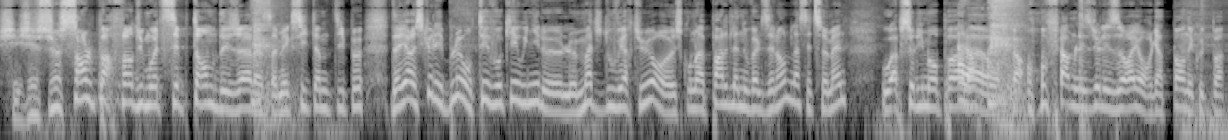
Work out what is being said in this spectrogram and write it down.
je, sens le parfum du mois de septembre déjà. Là, ça m'excite un petit peu. D'ailleurs, est-ce que les Bleus ont évoqué, Winnie, le, match d'ouverture? Est-ce qu'on a parlé de la Nouvelle-Zélande là cette semaine? Ou absolument pas on, ferme les yeux, les oreilles, on regarde pas, on n'écoute pas?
